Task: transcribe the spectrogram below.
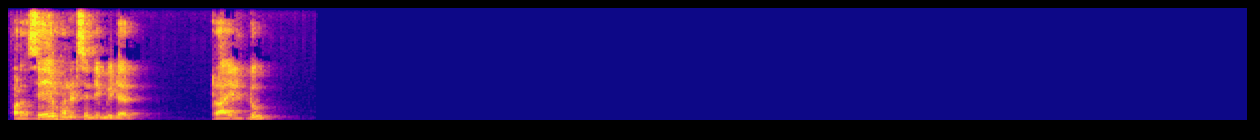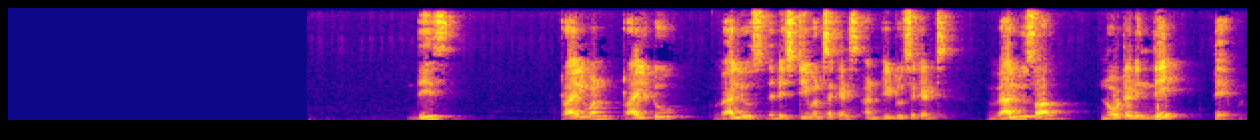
For the same 100 centimeter, trial 2 these trial 1 trial 2 values that is t1 seconds and t2 seconds values are noted in the table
